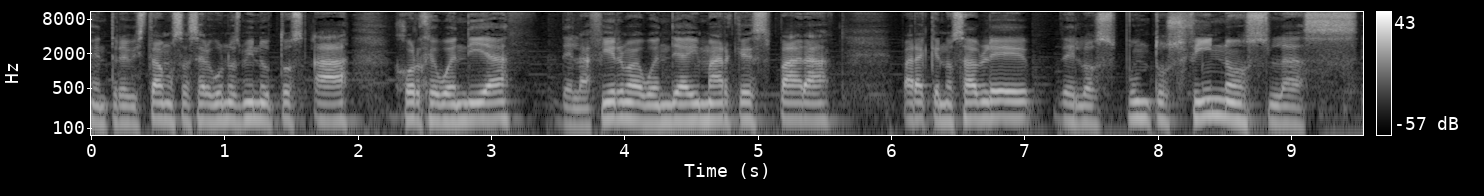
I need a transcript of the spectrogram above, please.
entrevistamos hace algunos minutos a Jorge Buendía de la firma Buendía y Márquez para, para que nos hable de los puntos finos, las,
